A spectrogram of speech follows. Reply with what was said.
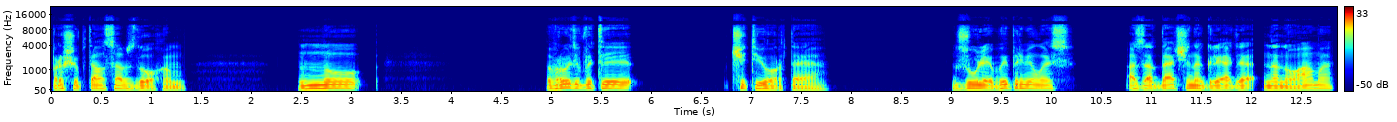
прошептал со вздохом. «Ну, вроде бы ты четвертая». Джулия выпрямилась, озадаченно глядя на Нуама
